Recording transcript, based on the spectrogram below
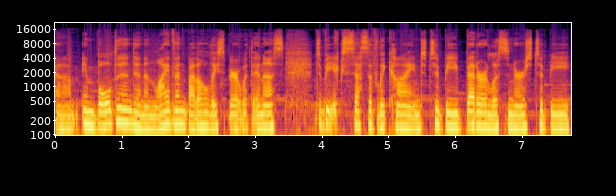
um, emboldened and enlivened by the Holy Spirit within us to be excessively kind, to be better listeners, to be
